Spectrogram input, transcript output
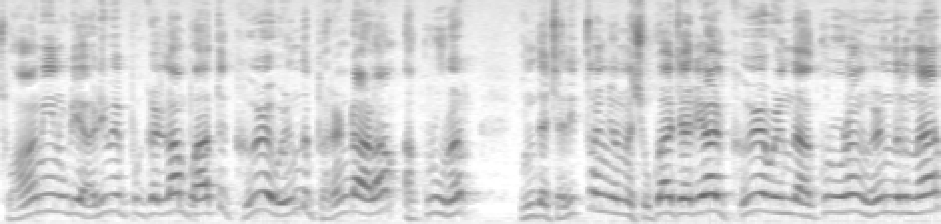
சுவாமியினுடைய அடிவைப்புக்கள்லாம் பார்த்து கீழே விழுந்து பிறண்டாளாம் அக்ரூரர். இந்த சரித்திரம் சொன்ன சுகாச்சாரியால் கீழே விழுந்த அக்ரூரன் எழுந்திருந்தான்.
